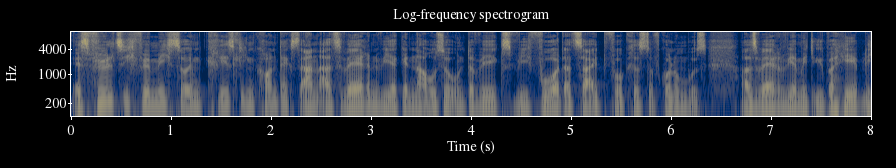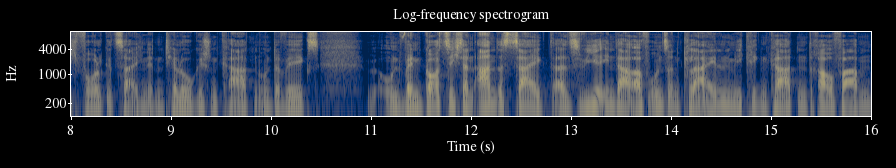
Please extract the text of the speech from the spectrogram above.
Es fühlt sich für mich so im christlichen Kontext an, als wären wir genauso unterwegs wie vor der Zeit vor Christoph Kolumbus, als wären wir mit überheblich vollgezeichneten theologischen Karten unterwegs. Und wenn Gott sich dann anders zeigt, als wir ihn da auf unseren kleinen, mickrigen Karten drauf haben,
